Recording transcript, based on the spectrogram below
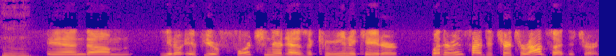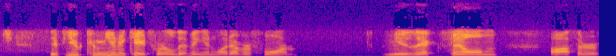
Hmm. And um, you know, if you're fortunate as a communicator, whether inside the church or outside the church, if you communicate for a living in whatever form, music, film, author,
